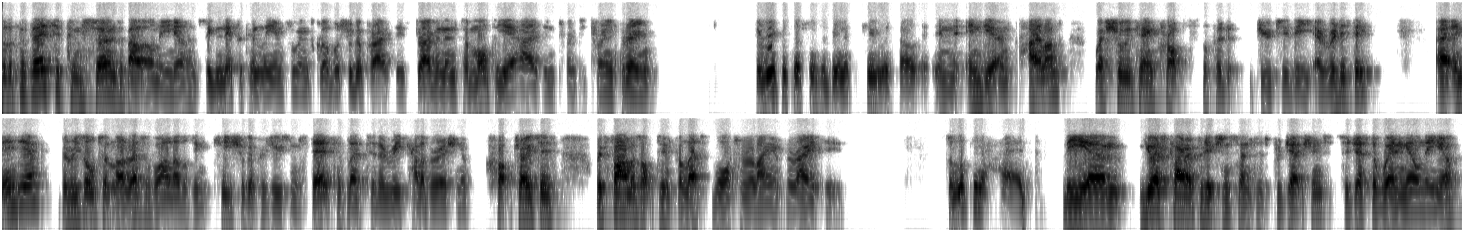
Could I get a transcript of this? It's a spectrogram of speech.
So the pervasive concerns about El Nino have significantly influenced global sugar prices, driving them to multi-year highs in 2023. The repercussions have been acutely felt in India and Thailand, where sugarcane crops suffered due to the aridity. Uh, in India, the resultant low reservoir levels in key sugar producing states have led to the recalibration of crop choices, with farmers opting for less water reliant varieties. So looking ahead, the um, US Climate Prediction Center's projections suggest a waning El Nino,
